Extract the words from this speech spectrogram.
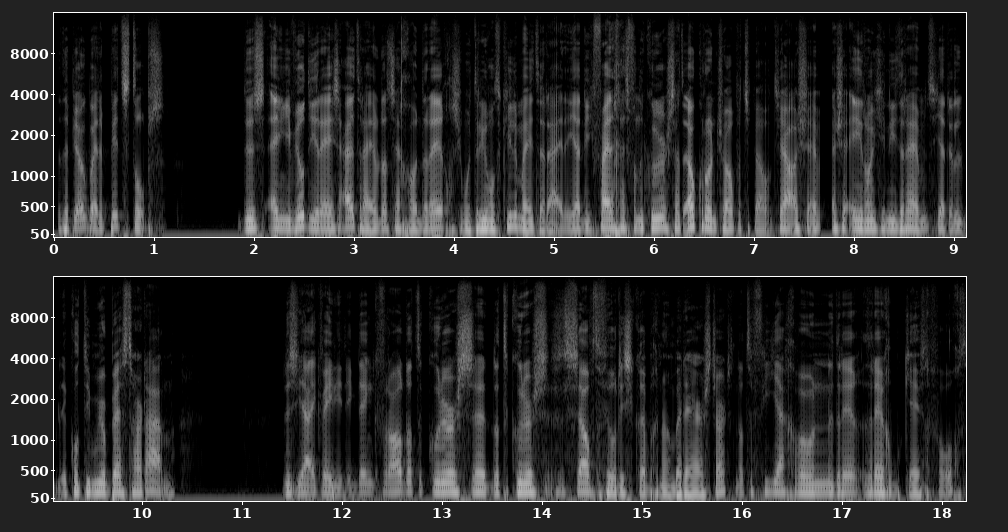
Dat heb je ook bij de pitstops. Dus, en je wil die race uitrijden, dat zijn gewoon de regels. Je moet 300 kilometer rijden. Ja, die veiligheid van de coureur staat elk rondje op het spel. Want ja, als je, als je één rondje niet remt, ja, dan komt die muur best hard aan. Dus ja, ik weet niet. Ik denk vooral dat de coureurs, eh, dat de coureurs zelf te veel risico hebben genomen bij de herstart. En dat de FIA gewoon het, re- het regelboekje heeft gevolgd.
